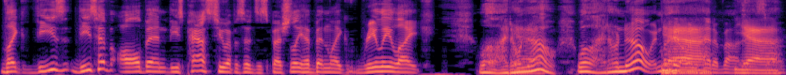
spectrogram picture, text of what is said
like these these have all been these past two episodes especially have been like really like well I don't Yeah. know. Well, I don't know in my Yeah, own head about yeah. it. So.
